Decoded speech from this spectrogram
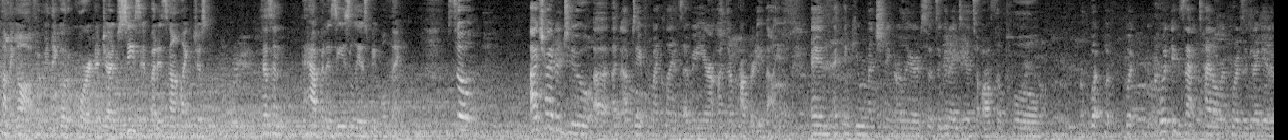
coming off. I mean, they go to court and a judge sees it, but it's not like just doesn't happen as easily as people think. So, I try to do uh, an update for my clients every year on their property value. And I think you were mentioning earlier, so it's a good idea to also pull what, what, what, what exact title report is a good idea to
